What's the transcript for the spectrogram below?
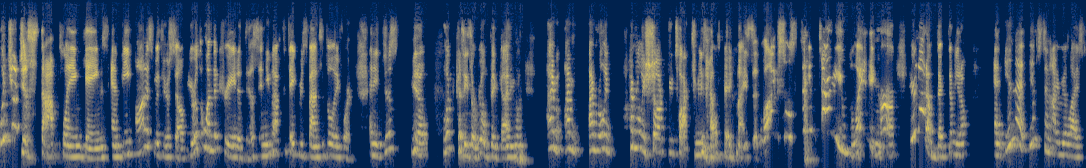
Would you just stop playing games and be honest with yourself? You're the one that created this and you have to take responsibility for it. And he just, you know, looked because he's a real big guy. He went, I'm I'm I'm really I'm really shocked you talked to me that way. And I said, Well, I'm so sick and tired of you blaming her. You're not a victim, you know. And in that instant, I realized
